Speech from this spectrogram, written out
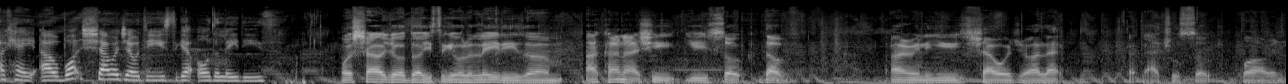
Okay, uh, what shower gel do you use to get all the ladies? What shower gel do I use to get all the ladies? Um, I kind of actually use soap, Dove. I don't really use shower gel. I like the, the actual soap bar and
